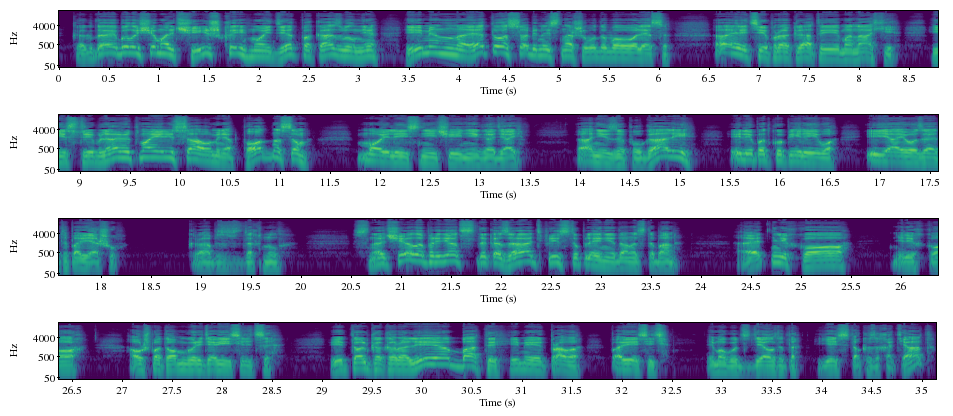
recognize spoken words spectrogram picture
Когда я был еще мальчишкой, мой дед показывал мне именно эту особенность нашего дубового леса. А эти проклятые монахи истребляют мои леса у меня под носом, мой лесничий негодяй. Они запугали или подкупили его, и я его за это повешу». Крабс вздохнул. Сначала придется доказать преступление, Дон Эстебан. А это нелегко, нелегко. А уж потом говорить о виселице. Ведь только короли и аббаты имеют право повесить, и могут сделать это, если только захотят.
